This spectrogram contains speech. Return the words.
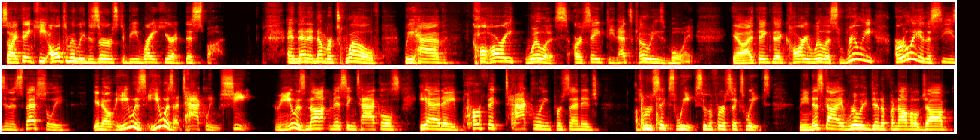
So I think he ultimately deserves to be right here at this spot. And then at number 12, we have Khari Willis, our safety. That's Cody's boy. You know, I think that Khari Willis really early in the season, especially, you know, he was he was a tackling machine. I mean, he was not missing tackles. He had a perfect tackling percentage through six weeks, through the first six weeks. I mean, this guy really did a phenomenal job.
